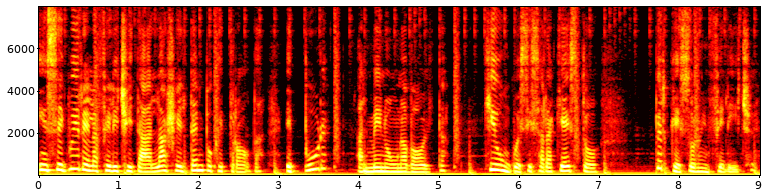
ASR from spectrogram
Inseguire la felicità lascia il tempo che trova, eppure, almeno una volta, chiunque si sarà chiesto perché sono infelice.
